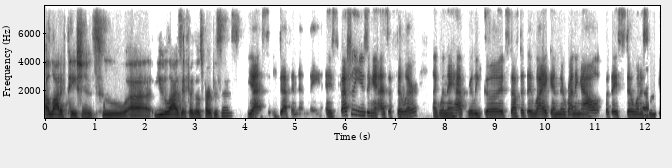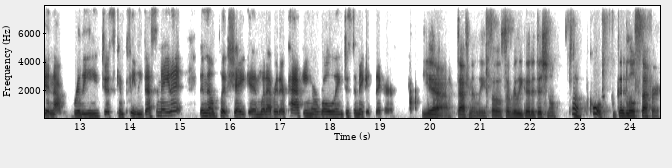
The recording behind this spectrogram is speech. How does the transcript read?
a lot of patients who uh, utilize it for those purposes? Yes, definitely. Especially using it as a filler, like when they have really good stuff that they like and they're running out, but they still want to yeah. smoke it, not really just completely decimate it. Then they'll put shake in whatever they're packing or rolling just to make it thicker. Yeah, definitely. So it's a really good additional. So mm. cool, good little stuffer.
